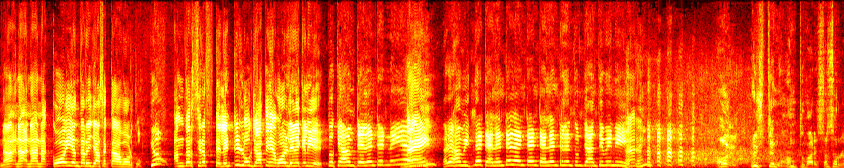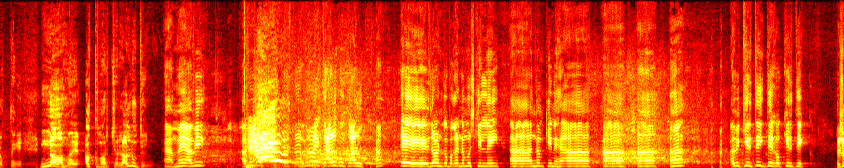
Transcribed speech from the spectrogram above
ना ना ना ना कोई अंदर नहीं जा सकता अवार्ड को। क्यों? अंदर सिर्फ़ टैलेंटेड लोग जाते हैं अवार्ड लेने के लिए। तो क्या हम टैलेंटेड नहीं है? नहीं। अरे हम इतने टैलेंटेड टैलेंटेड टैलेंट टैलेंट तुम जानते भी नहीं। ओए रिश्ते में हम तुम्हारे ससुर लगते हैं। नाम है अकबर जलालुद्दीन। हाँ, मैं अभी अभी मैं अभी मैं कारुक हूँ कारुक हाँ? ए, ए को पकड़ना मुश्किल नहीं। नमकीन है। आ, आ, आ, आ, अभी कीर्तिक देखो कीर्तिक इट्स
